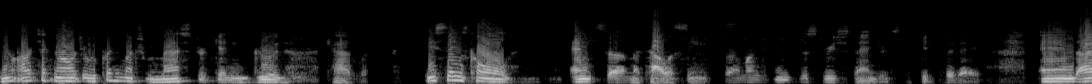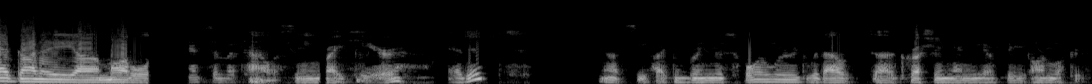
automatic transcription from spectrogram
you know, our technology, we pretty much mastered getting good catalysts. These things called ansa metallocene are among industry standards today. And I've got a uh, model ansa metallocene right here. Edit. Now let's see if I can bring this forward without uh, crushing any of the onlookers.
